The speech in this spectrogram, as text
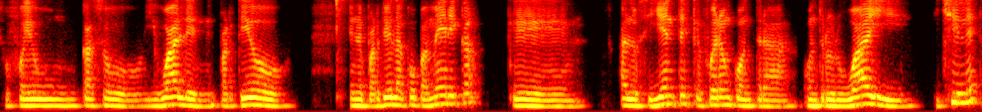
Eso fue un caso igual en el partido, en el partido de la Copa América, que a los siguientes que fueron contra, contra Uruguay y, y Chile,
